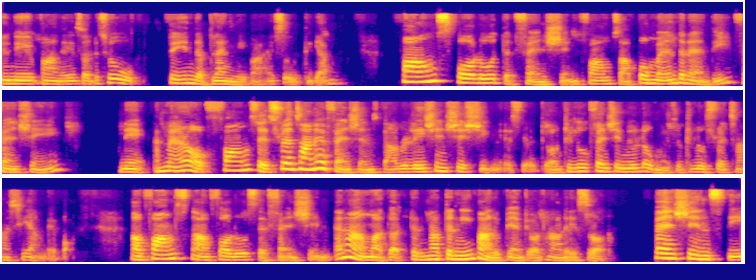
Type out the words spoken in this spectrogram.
နည်းနည်းပါလဲဆိုတော့တချို့ fill in the blank တွေပါဆိုသိရမယ် forms follow the function forms ကပုံမှန်တဲ့ဒီ function နဲ့အမှန်တော့ forms ရဲ့ structure နဲ့ functions က relationship ရှိနေဆိုတော့ဒီလို function မျိုးလုပ်မယ်ဆိုဒီလို structure ရှိရမယ်ပေါ့ uh, forms က follows the function အဲ့ဒါမှတော့နောက်တနည်းပါလို့ပြန်ပြောထားလဲဆိုတော့ functions the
